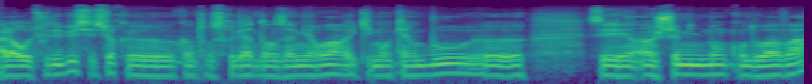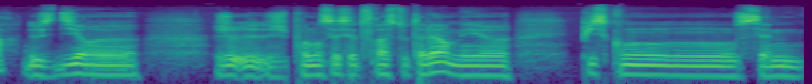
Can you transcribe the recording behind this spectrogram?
Alors au tout début, c'est sûr que quand on se regarde dans un miroir et qu'il manque un bout, euh, c'est un cheminement qu'on doit avoir, de se dire, euh, je, je, prononçais cette phrase tout à l'heure, mais euh, puisqu'on s'aime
